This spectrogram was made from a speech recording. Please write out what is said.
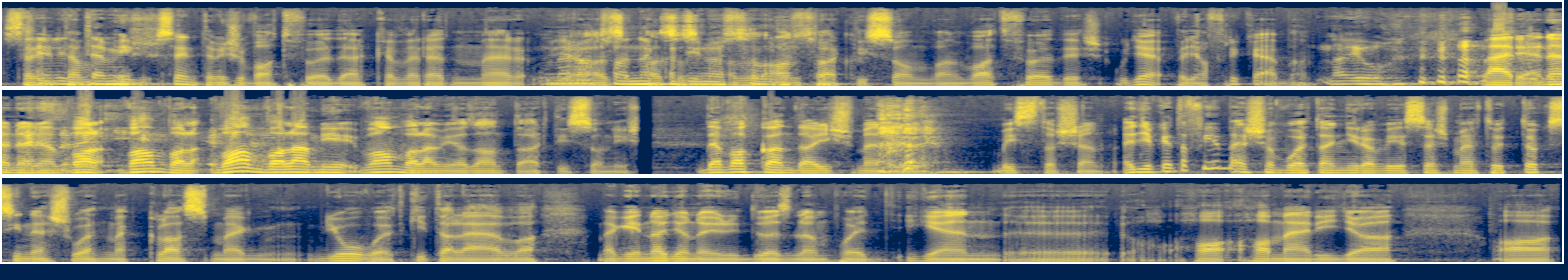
Szerintem, Szerintem is. is. Szerintem is vadfölddel kevered, mert, ugye ott az, az, az, az, az. Antarktiszon van vadföld, és ugye? Vagy Afrikában? Na jó. Várjál, nem, nem, nem, van, van, vala, van, valami, van valami az Antarktiszon is. De Wakanda is menő, biztosan. Egyébként a filmben sem volt annyira vészes, mert hogy tök színes volt, meg klassz, meg jó volt kitalálva, meg én nagyon-nagyon üdvözlöm, hogy igen, ha, ha már így a, a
